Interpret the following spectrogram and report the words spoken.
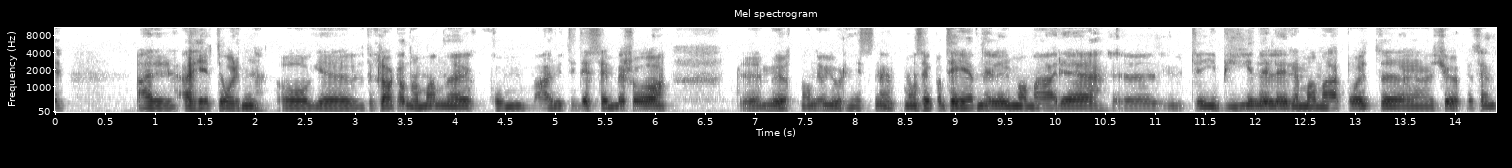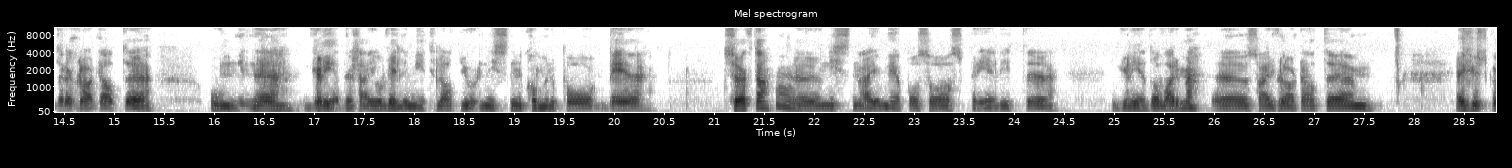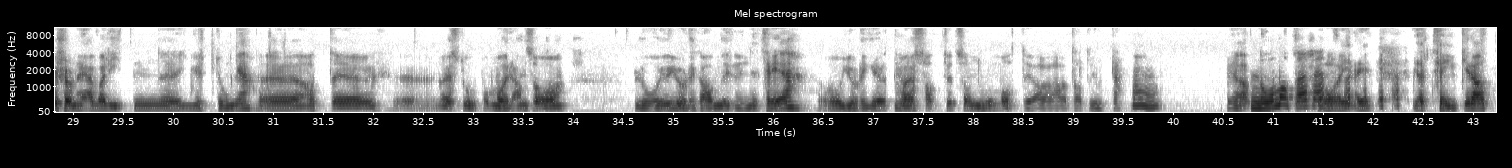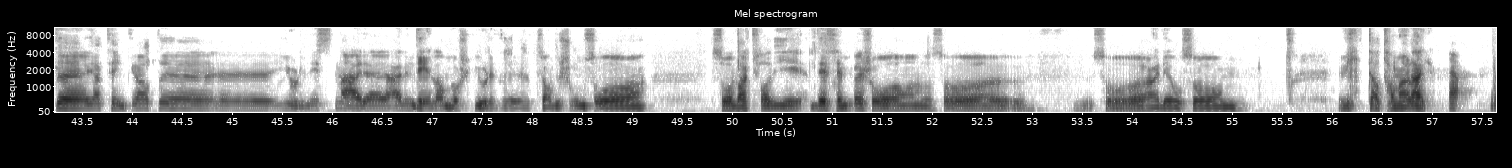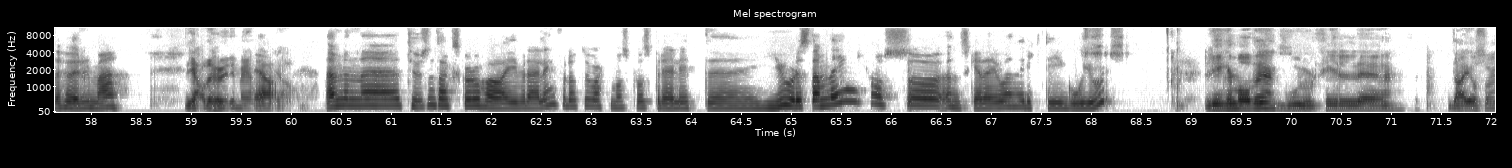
er, er helt i orden. Og uh, det er klart at når man kom, er ute i desember, så møter man jo julenissen enten man ser på TV-en, eller man er ute i byen, eller man er på et kjøpesenter. Det er klart at ungene gleder seg jo veldig mye til at julenissen kommer på besøk da. Mm. Uh, nissen er jo med på å spre litt uh, glede og varme. Uh, så er det klart at Jeg husker sjøl når jeg var liten guttunge, at når jeg sto på morgenen, så lå jo julegavene under treet. Og julegrøten var jo satt ut, så noen måtte jo ha tatt og gjort det. Mm. Ja. Noe måtte ha skjedd. Jeg, jeg tenker at, jeg tenker at uh, julenissen er, er, en del av norsk juletradisjon. Så, så i hvert fall i desember så, så, så, er det også viktig at han er der. Ja, det hører med. Ja, det hører med. Ja. ja. Nei, men uh, Tusen takk skal du ha, Iver Eiling, for at du ble med oss på å spre litt uh, julestemning. Og så ønsker jeg deg jo en riktig god jul. I like måte. God jul til uh, deg også.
